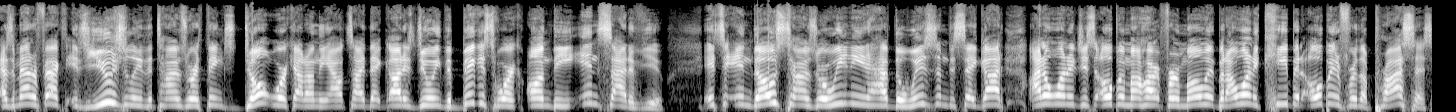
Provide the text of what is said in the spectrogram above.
as a matter of fact, it's usually the times where things don't work out on the outside that God is doing the biggest work on the inside of you. It's in those times where we need to have the wisdom to say, God, I don't want to just open my heart for a moment, but I want to keep it open for the process.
